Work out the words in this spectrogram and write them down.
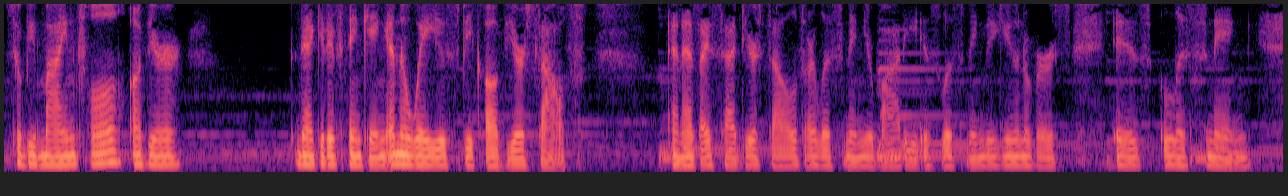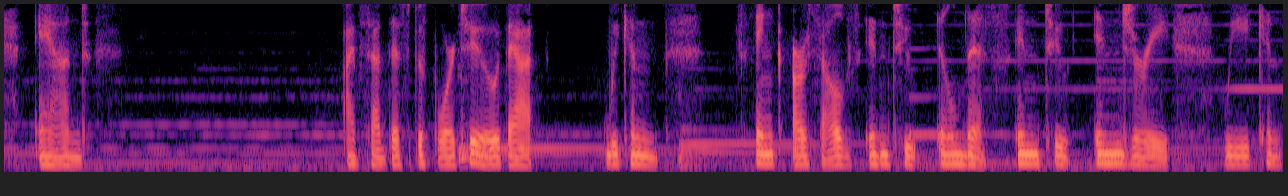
So be mindful of your negative thinking and the way you speak of yourself. And as I said, your cells are listening, your body is listening, the universe is listening. And I've said this before too that we can think ourselves into illness, into injury. We can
